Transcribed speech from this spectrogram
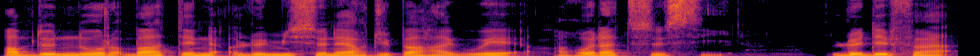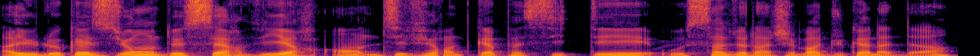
Abdel Nour Batin, le missionnaire du Paraguay, relate ceci. Le défunt a eu l'occasion de servir en différentes capacités au sein de la du Canada,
